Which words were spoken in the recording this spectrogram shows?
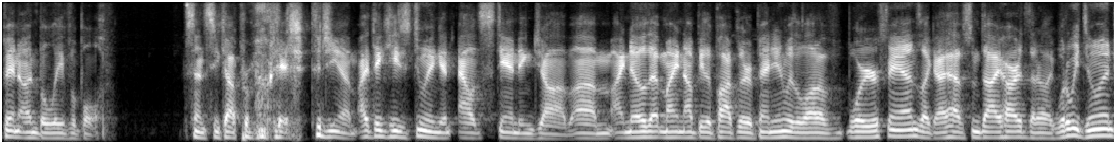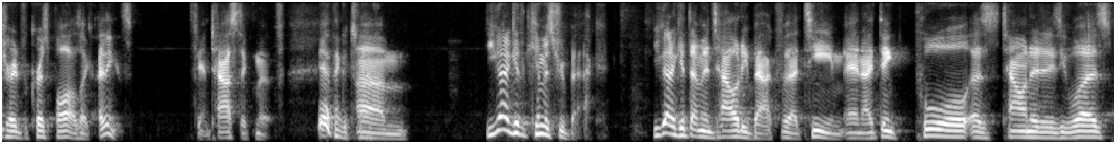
been unbelievable since he got promoted to GM. I think he's doing an outstanding job. Um, I know that might not be the popular opinion with a lot of Warrior fans. Like I have some diehards that are like, "What are we doing? Trade for Chris Paul?" I was like, "I think it's fantastic move." Yeah, I think it's. Um, you got to get the chemistry back. You got to get that mentality back for that team. And I think Poole, as talented as he was,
